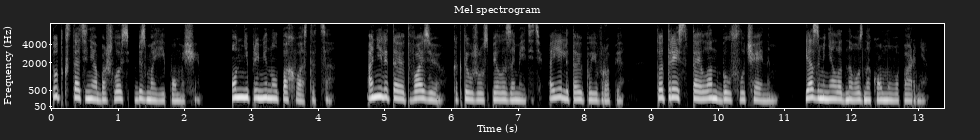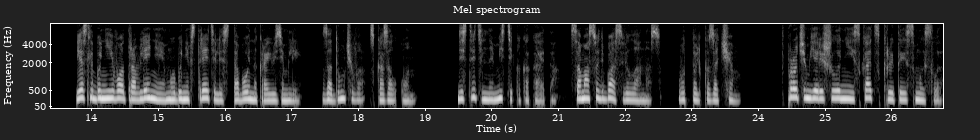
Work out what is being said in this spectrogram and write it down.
Тут, кстати, не обошлось без моей помощи. Он не приминул похвастаться. Они летают в Азию, как ты уже успела заметить, а я летаю по Европе. Тот рейс в Таиланд был случайным. Я заменял одного знакомого парня. Если бы не его отравление, мы бы не встретились с тобой на краю земли, задумчиво сказал он. Действительно мистика какая-то. Сама судьба свела нас. Вот только зачем? Впрочем, я решила не искать скрытые смыслы.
